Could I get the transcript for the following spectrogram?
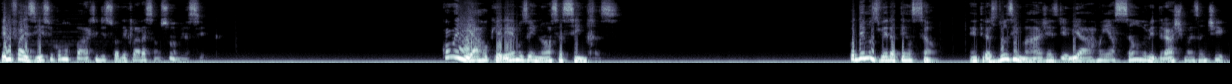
ele faz isso como parte de sua declaração sobre a seca. Qual Eliarro queremos em nossas simchas? Podemos ver a tensão entre as duas imagens de Eliarro em ação no Midrash mais antigo,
